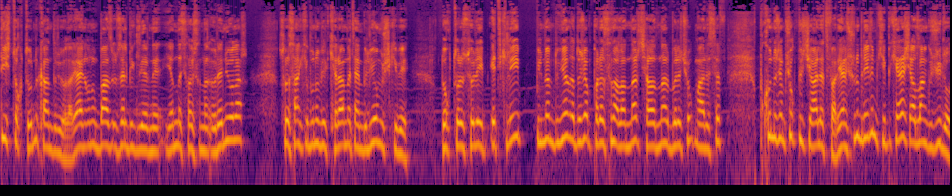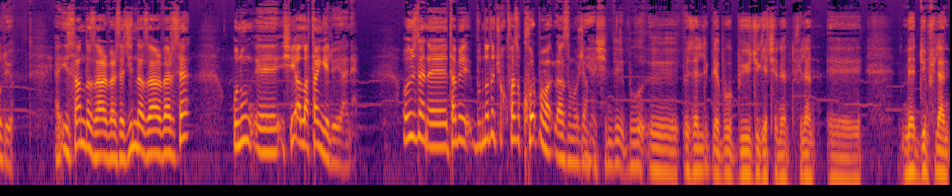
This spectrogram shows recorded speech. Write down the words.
Diş doktorunu kandırıyorlar. Yani onun bazı özel bilgilerini yanında çalışandan öğreniyorlar. Sonra sanki bunu bir kerameten biliyormuş gibi doktora söyleyip etkileyip bilmem dünya kadar hocam parasını alanlar çalanlar böyle çok maalesef bu konuda hocam çok büyük cehalet var. Yani şunu bilelim ki bir kere her şey Allah'ın gücüyle oluyor. Yani insan da zarar verse cin de zarar verse onun e, şeyi Allah'tan geliyor yani. O yüzden e, tabi bunda da çok fazla korkmamak lazım hocam. Ya şimdi bu e, özellikle bu büyücü geçinen filan e, medyum filan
